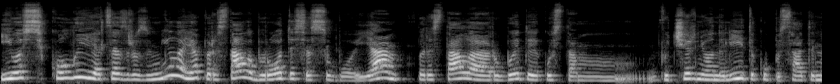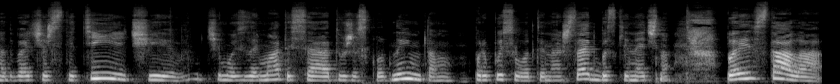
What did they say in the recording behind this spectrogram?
І ось коли я це зрозуміла, я перестала боротися з собою. Я перестала робити якусь там вечірню аналітику, писати надвечір статті чи чимось займатися дуже складним, там переписувати наш сайт безкінечно. Перестала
